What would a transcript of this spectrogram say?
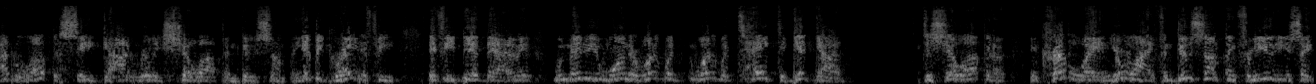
I'd love to see God really show up and do something. It'd be great if he if he did that. I mean, well, maybe you wonder what it would what it would take to get God to show up in an incredible way in your life and do something for you that you say,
